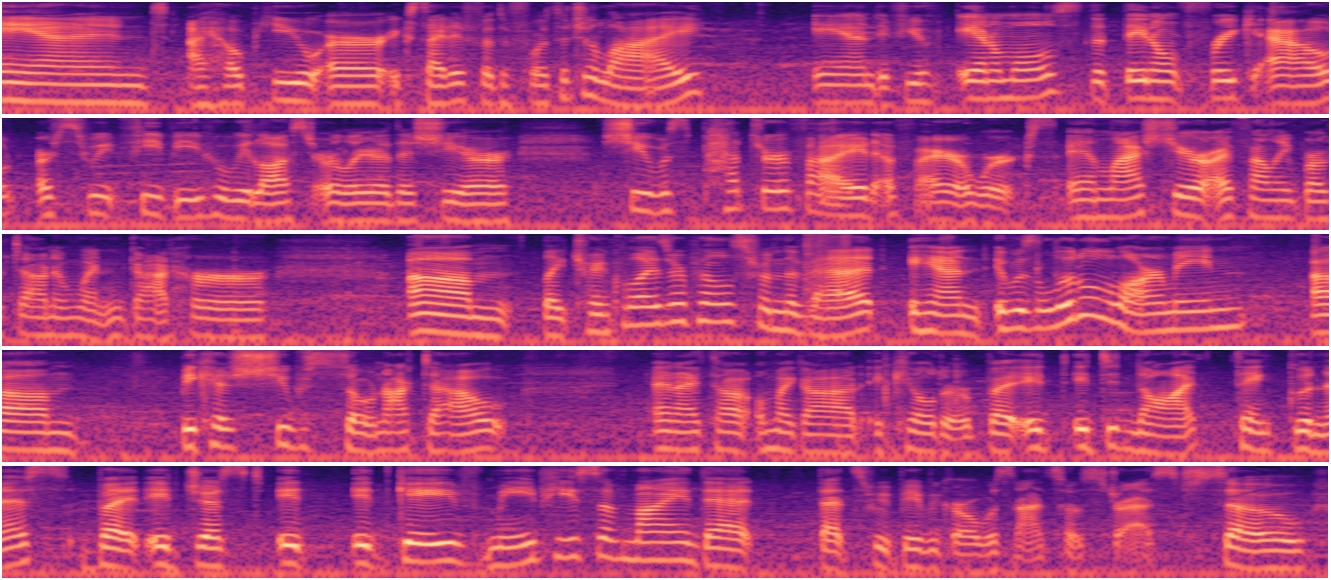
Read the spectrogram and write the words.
and I hope you are excited for the 4th of July. And if you have animals, that they don't freak out. Our sweet Phoebe, who we lost earlier this year, she was petrified of fireworks. And last year, I finally broke down and went and got her um, like tranquilizer pills from the vet, and it was a little alarming um, because she was so knocked out and I thought, oh my God, it killed her. But it, it did not, thank goodness. But it just it it gave me peace of mind that that sweet baby girl was not so stressed. So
